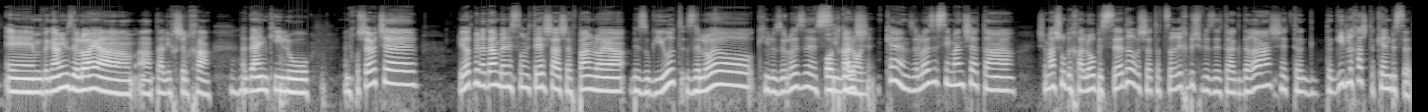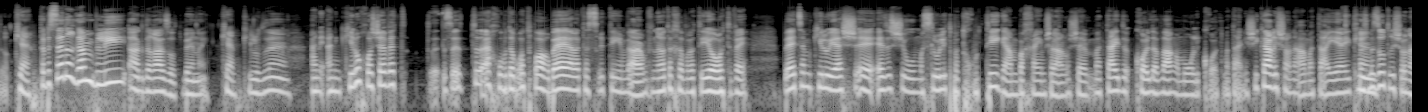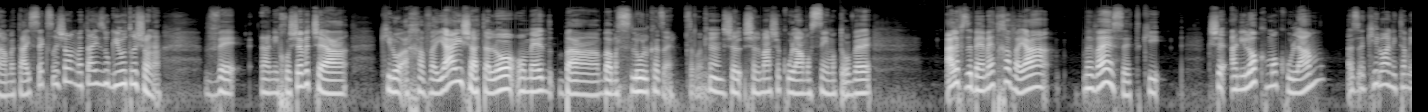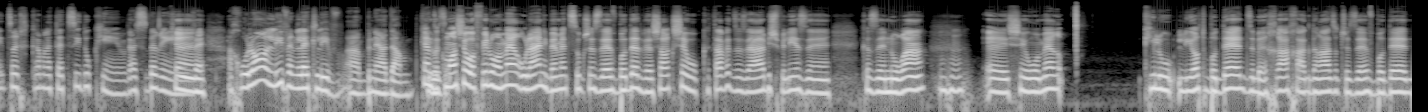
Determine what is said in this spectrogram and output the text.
אמ, וגם אם זה לא היה התהליך שלך, מהמם. עדיין כאילו, אני חושבת שלהיות בן אדם בן 29 שאף פעם לא היה בזוגיות, זה לא, כאילו, זה לא איזה אות סימן... קלון. ש... כן, זה לא איזה סימן שאתה, שמשהו בכלל לא בסדר, ושאתה צריך בשביל זה את ההגדרה שתגיד לך שאתה כן בסדר. כן, אתה בסדר גם בלי ההגדרה הזאת, בעיניי. כן. כאילו, זה... אני, אני כאילו חושבת, זה, אתה יודע, אנחנו מדברות פה הרבה על התסריטים וההבניות החברתיות, ובעצם כאילו יש אה, איזשהו מסלול התפתחותי גם בחיים שלנו, שמתי כל דבר אמור לקרות, מתי נשיקה ראשונה, מתי אה, התמזמזות ראשונה, מתי סקס ראשון, מתי זוגיות ראשונה. ואני חושבת שה... כאילו, החוויה היא שאתה לא עומד ב, במסלול כזה, כזה כן. של, של מה שכולם עושים אותו. וא', זה באמת חוויה מבאסת, כי כשאני לא כמו כולם, אז כאילו אני תמיד צריך גם לתת צידוקים והסברים, כן. ואנחנו לא live and let live, הבני אדם. כן, כאילו זה כמו שהוא אפילו אומר, אולי אני באמת סוג של זאב בודד, וישר כשהוא כתב את זה, זה היה בשבילי איזה כזה נורה, מהמם. אה, שהוא אומר, כאילו, להיות בודד זה בהכרח ההגדרה הזאת של זאב בודד,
